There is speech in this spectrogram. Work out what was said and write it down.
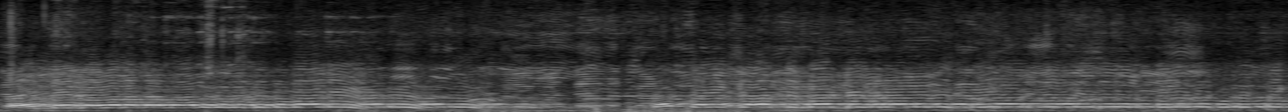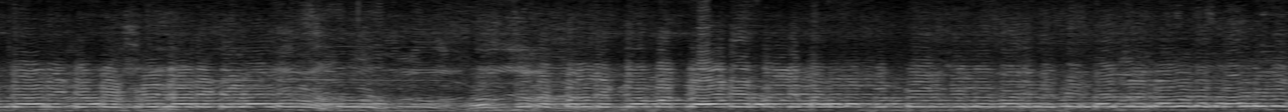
బయలుదేరి రావాలా నా నాలుగవ జత వారు. డెబ్బై కాదు బాట ఎగరాలని శ్రీరామచంద్రుడు, పిల్లగొట్టు సింగారెడ్డి, కృష్ణారెడ్డి గారు కొంచెనపల్లి గ్రామ తాడేపల్లి మండలం గుంటూరు జిల్లా వారి జత బయలుదేరి రావాలా కాడలు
